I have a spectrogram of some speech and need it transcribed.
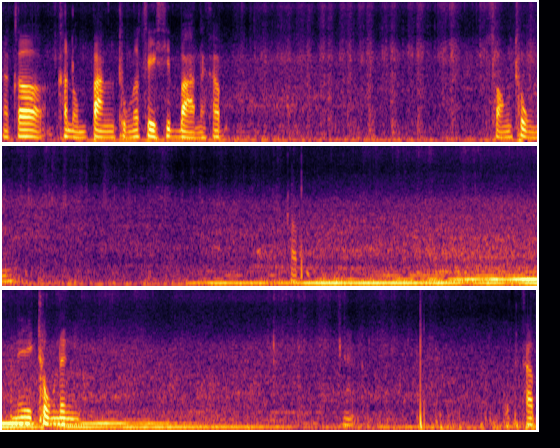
แล้วก็ขนมปังถุงละ 40 บาทนะครับสองถุงครับอันนี้อีกถุงหนึ่งนะครับ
